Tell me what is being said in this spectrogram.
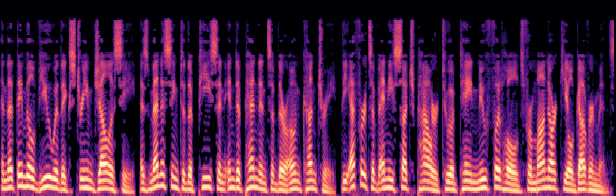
and that they will view with extreme jealousy, as menacing to the peace and independence of their own country, the efforts of any such power to obtain new footholds for monarchical governments,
